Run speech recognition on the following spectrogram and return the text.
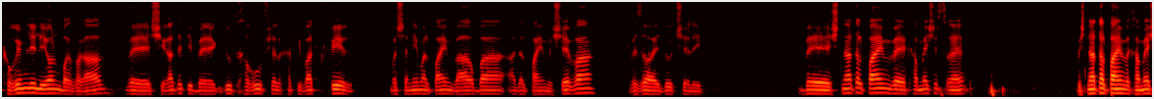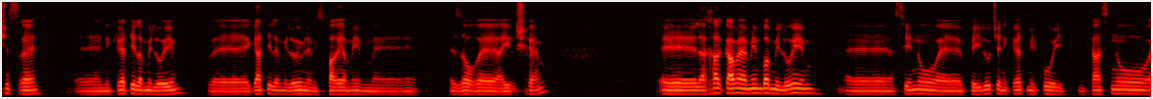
קוראים לי ליאון בר זרר ושירתתי בגדוד חרוף של חטיבת כפיר בשנים 2004 עד 2007 וזו העדות שלי. בשנת 2015 בשנת 2015 נקראתי למילואים והגעתי למילואים למספר ימים אזור העיר שכם לאחר כמה ימים במילואים עשינו פעילות שנקראת מיפוי נכנסנו,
